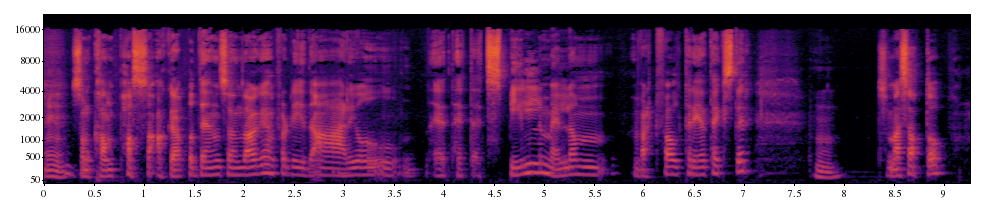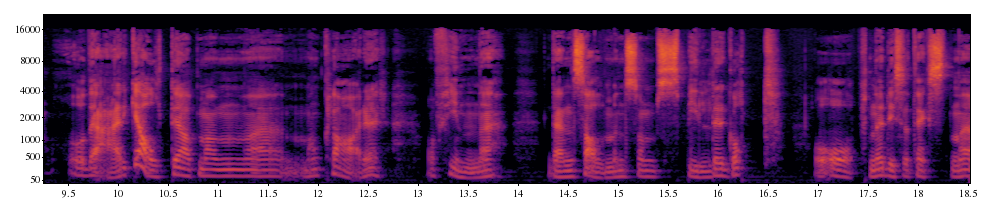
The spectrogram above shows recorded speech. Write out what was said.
mm, som kan passe akkurat på den søndagen. fordi da er det jo et, et, et spill mellom i hvert fall tre tekster mm, som er satt opp. Og det er ikke alltid at man, eh, man klarer å finne den salmen som spiller godt og åpner disse tekstene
